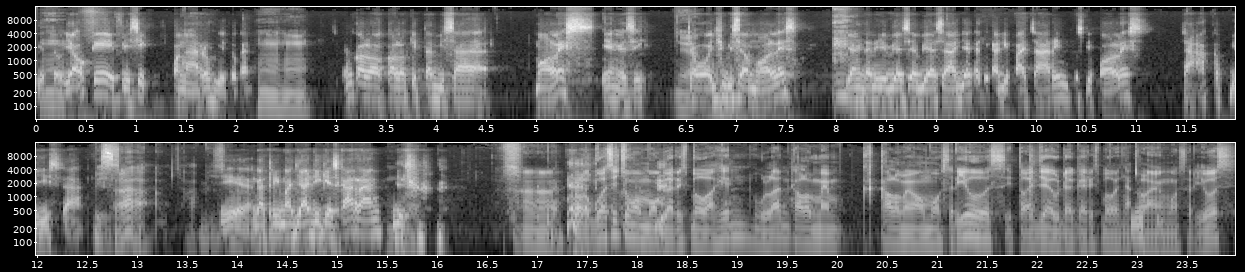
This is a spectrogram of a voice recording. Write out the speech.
gitu. Hmm. Ya oke, fisik pengaruh gitu kan. Hmm, hmm. Kan kalau kalau kita bisa moles ya nggak sih? Iya. Cowoknya bisa moles, yang tadi biasa-biasa aja ketika dipacarin terus dipoles, cakep bisa. bisa Bisa. Iya, nggak terima jadi kayak sekarang Hmm. gitu. Ah, Kalau gua sih cuma mau garis bawahin Wulan kalau mem kalau memang mau serius itu aja udah garis bawahnya. Kalau yang mau serius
